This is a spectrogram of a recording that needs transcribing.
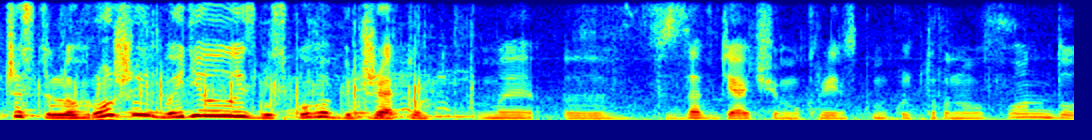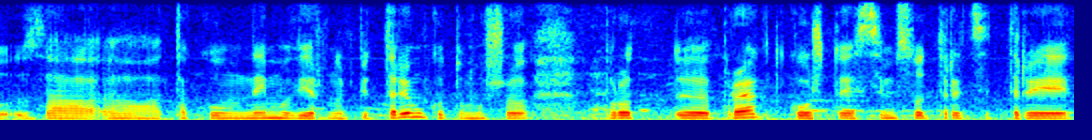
Частину грошей виділили з міського бюджету. Ми е, завдячуємо Українському культурному фонду за е, таку неймовірну підтримку, тому що про- е, проект коштує 733 е,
